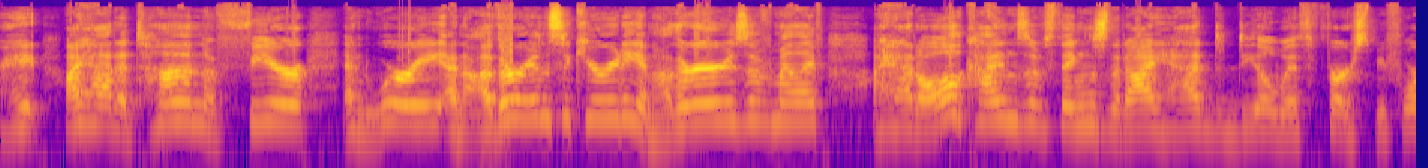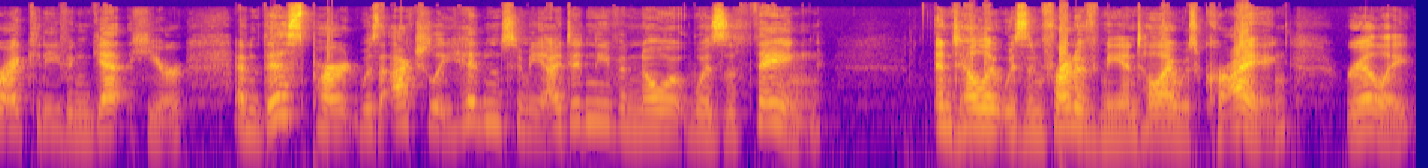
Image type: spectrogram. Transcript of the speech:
right? I had a ton of fear and worry and other insecurity in other areas of my life. I had all kinds of things that I had to deal with first before I could even get here. And this part was actually hidden to me. I didn't even know it was a thing until it was in front of me, until I was crying, really.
